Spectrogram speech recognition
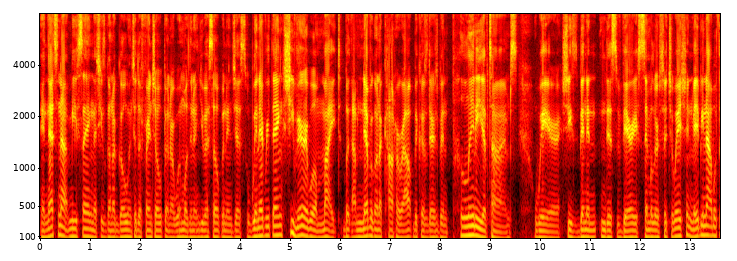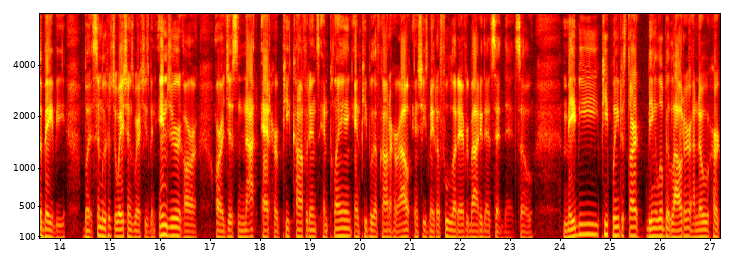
And that's not me saying that she's going to go into the French Open or Wimbledon and US Open and just win everything. She very well might, but I'm never going to count her out because there's been plenty of times where she's been in this very similar situation, maybe not with the baby, but similar situations where she's been injured or or just not at her peak confidence in playing and people have counted her out and she's made a fool out of everybody that said that. So maybe people need to start being a little bit louder. I know her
